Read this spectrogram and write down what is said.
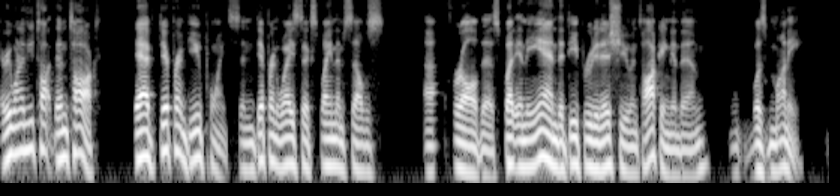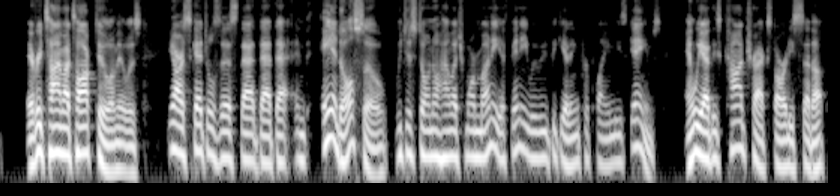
every one of you talk them talked, they have different viewpoints and different ways to explain themselves for all of this. But in the end, the deep rooted issue in talking to them was money. Every time I talked to them, it was you know, our schedule's this, that, that, that, and and also we just don't know how much more money, if any, we would be getting for playing these games. And we have these contracts already set up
